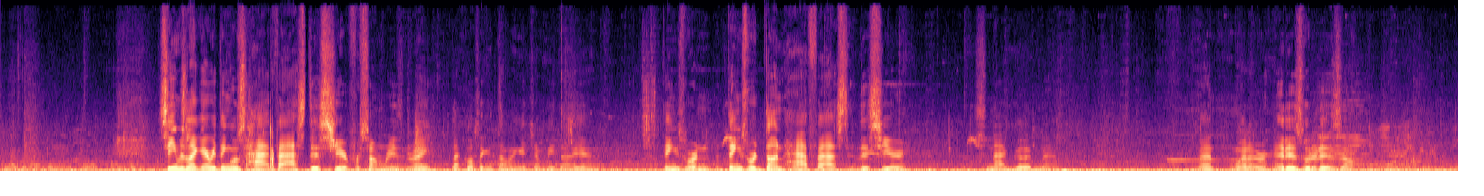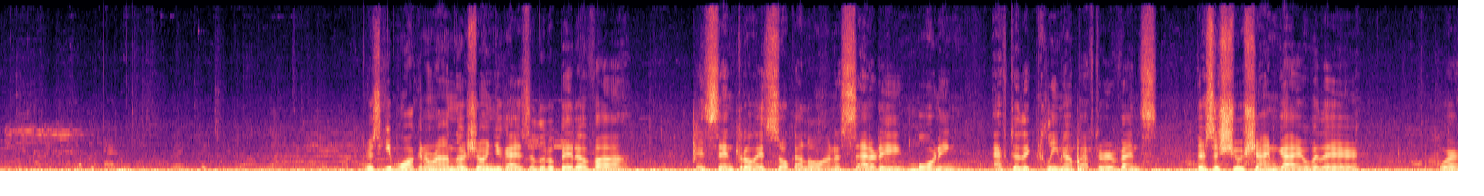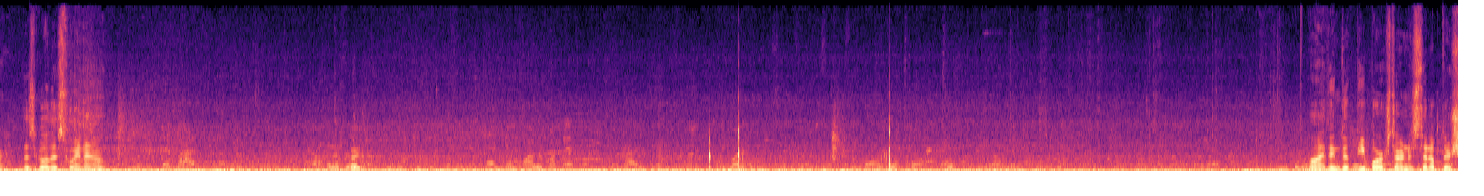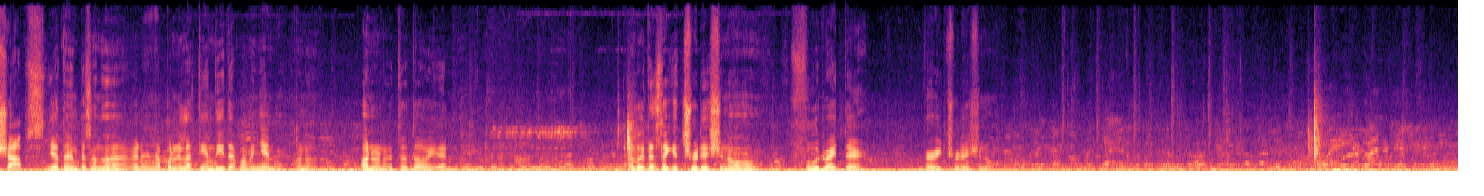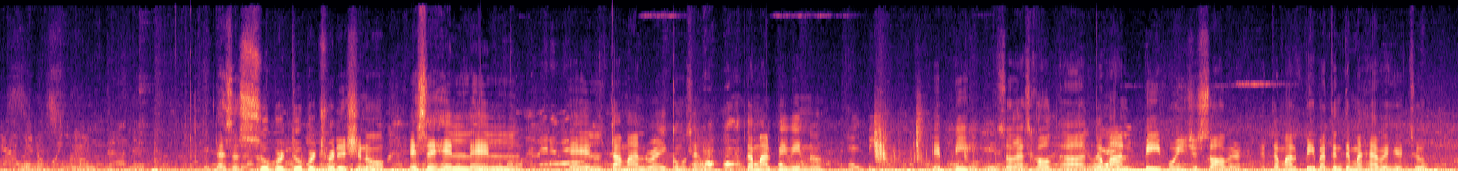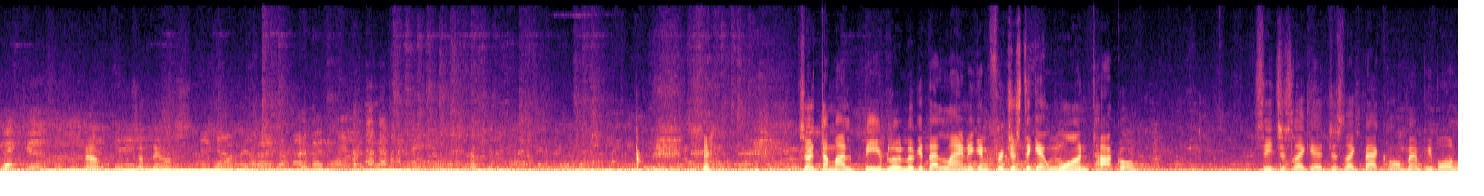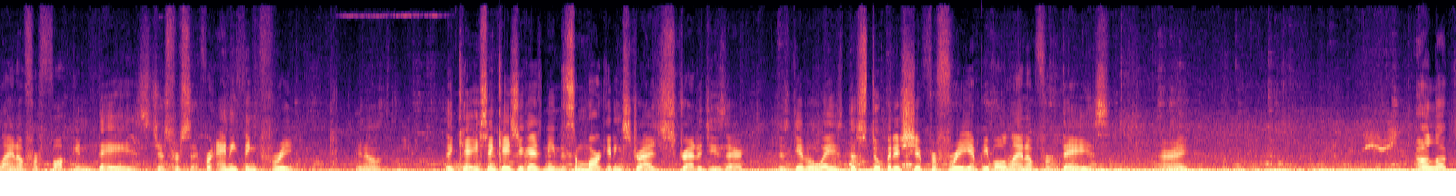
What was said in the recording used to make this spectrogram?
Seems like everything was half-assed this year for some reason, right? La cosa que estaban hechas mitad, yeah. Things were things were done half-assed this year. It's not good, man. But whatever. It is what it is, though. Just keep walking around, though, showing you guys a little bit of uh, El Centro, El Zócalo on a Saturday morning after the cleanup, after events. There's a shoe shine guy over there. Where? Let's go this way now. Oh, I think the people are starting to set up their shops. Ya están empezando a, poner las tienditas para mañana. ¿O no? Oh, no, no, esto todavía. Oh, look, that's like a traditional food right there. Very traditional. That's a super duper traditional. Ese es el, el, el tamal, right? ¿Cómo se llama? Tamal pibil, ¿no? El pip. Pib. So that's called uh, tamal pib, what you just saw there. A tamal pib. I think they might have it here too. No? Something else? so a tamal pib. Look, look at that line again for just to get one taco. See, just like uh, just like back home, man. People line up for fucking days just for for anything free. You know, in case in case you guys needed some marketing strat- strategies there, just give away the stupidest shit for free, and people will line up for days. All right. Oh look,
